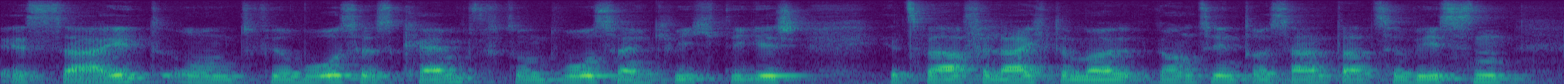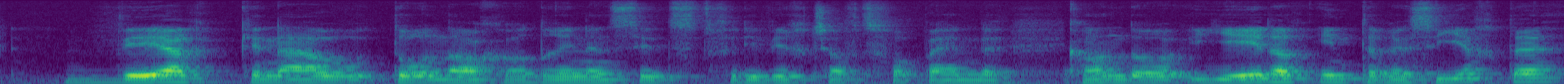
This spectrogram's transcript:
es seid und für was es kämpft und wo es eigentlich wichtig ist. Jetzt war vielleicht einmal ganz interessant auch zu wissen, wer genau da nachher drinnen sitzt für die Wirtschaftsverbände. Kann da jeder Interessierte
